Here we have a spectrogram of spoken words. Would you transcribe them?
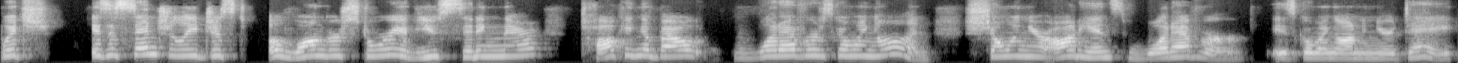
which is essentially just a longer story of you sitting there talking about whatever's going on, showing your audience whatever is going on in your day,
